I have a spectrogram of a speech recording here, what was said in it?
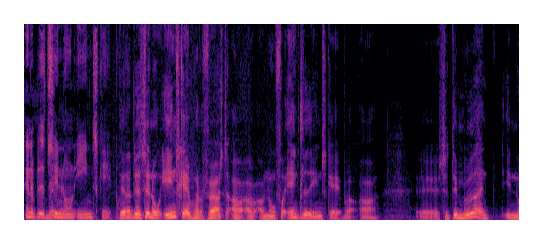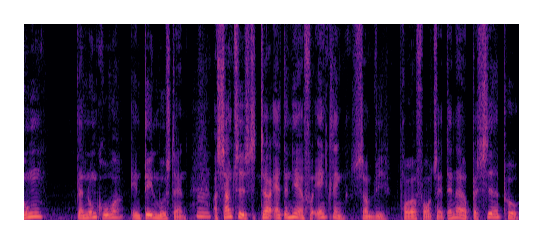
den er blevet men, til nogle egenskaber. Den er blevet til nogle egenskaber for det første, og, og, og nogle forenklede egenskaber, og øh, så det møder en, i nogle blandt nogle grupper en del modstand. Mm. Og samtidig der er den her forenkling, som vi prøver at foretage, den er jo baseret på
